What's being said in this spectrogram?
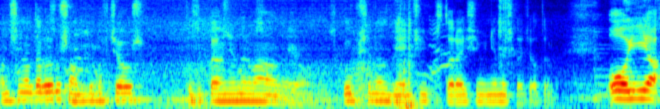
on się nadal rusza, on chyba wciąż... To zupełnie normalne, jo. Skup się na zdjęciu i postaraj się nie myśleć o tym. O ja...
